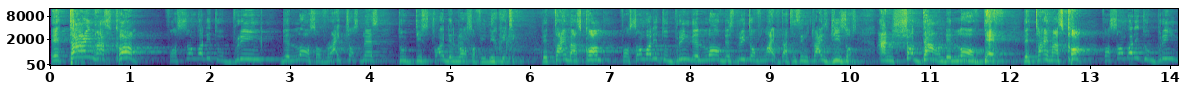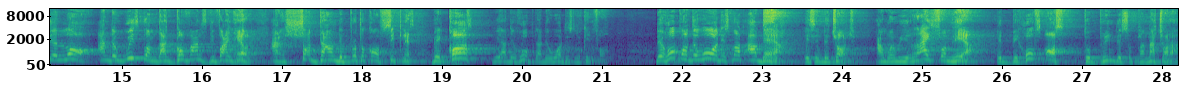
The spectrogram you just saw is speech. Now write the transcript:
A time has come for somebody to bring the laws of righteousness to destroy the laws of iniquity. The time has come for somebody to bring the law of the spirit of life that is in Christ Jesus and shut down the law of death. The time has come for somebody to bring the law and the wisdom that governs divine health and shut down the protocol of sickness because we are the hope that the world is looking for. The hope of the world is not out there, it's in the church. And when we rise from here, it behoves us to bring the supernatural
